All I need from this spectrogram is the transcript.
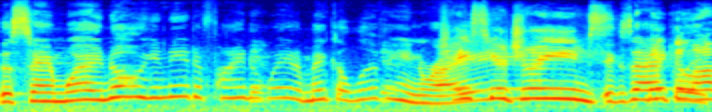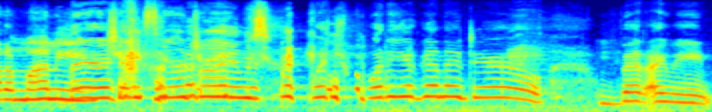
the same way. No, you need to find a way to make a living, right? Chase your dreams. Exactly. Make a lot of money. There- Chase your dreams. Which, what are you gonna do? But I mean,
